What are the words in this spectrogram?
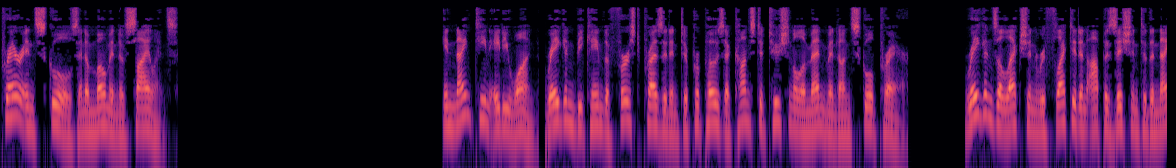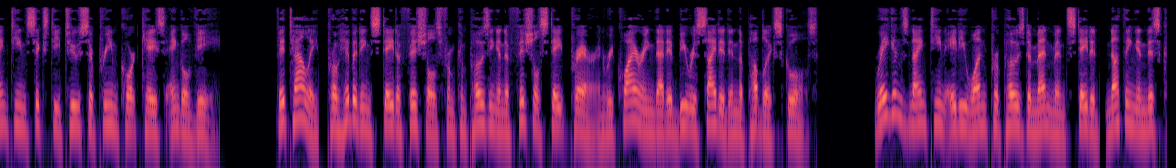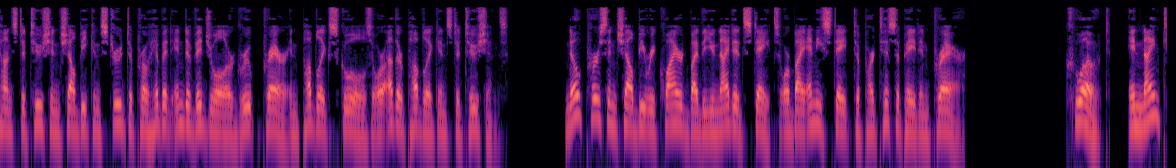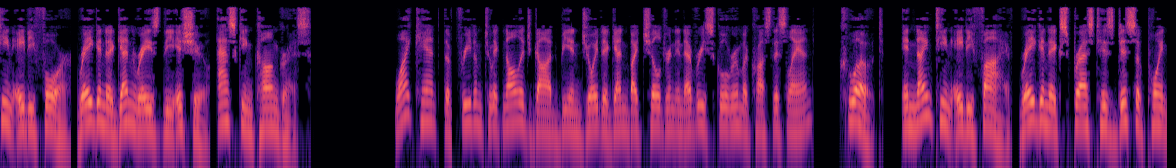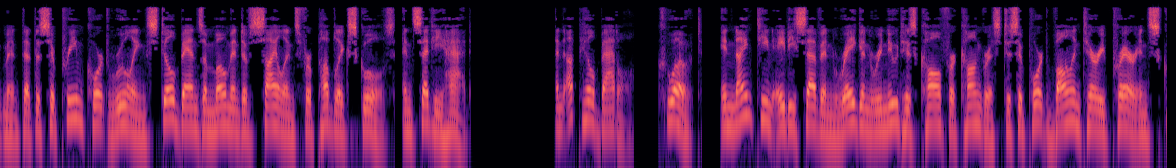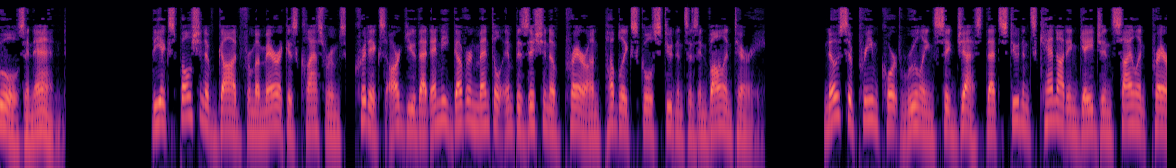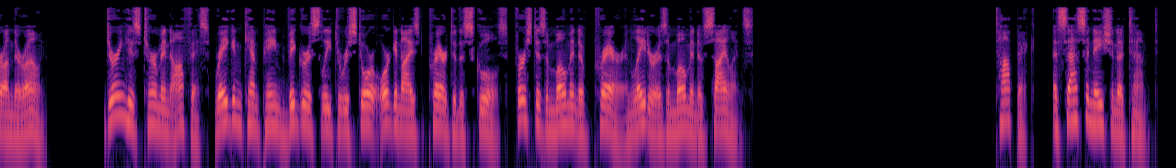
Prayer in schools and a moment of silence In 1981, Reagan became the first president to propose a constitutional amendment on school prayer. Reagan's election reflected an opposition to the 1962 Supreme Court case Engel v. Vitale, prohibiting state officials from composing an official state prayer and requiring that it be recited in the public schools. Reagan's 1981 proposed amendment stated, nothing in this constitution shall be construed to prohibit individual or group prayer in public schools or other public institutions. No person shall be required by the United States or by any state to participate in prayer. Quote, in 1984, Reagan again raised the issue, asking Congress, why can't the freedom to acknowledge God be enjoyed again by children in every schoolroom across this land? Quote, in 1985, Reagan expressed his disappointment that the Supreme Court ruling still bans a moment of silence for public schools, and said he had an uphill battle. In 1987 Reagan renewed his call for Congress to support voluntary prayer in schools and end the expulsion of God from America's classrooms. Critics argue that any governmental imposition of prayer on public school students is involuntary. No Supreme Court rulings suggest that students cannot engage in silent prayer on their own. During his term in office, Reagan campaigned vigorously to restore organized prayer to the schools, first as a moment of prayer and later as a moment of silence. Assassination attempt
